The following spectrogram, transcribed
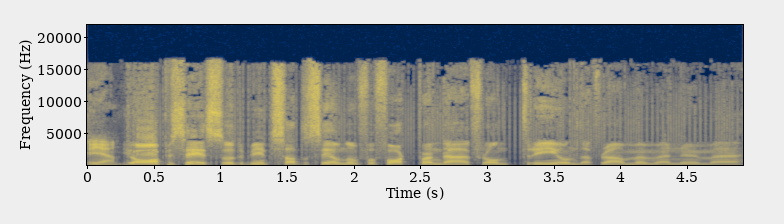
Igen. Ja precis, och det blir intressant att se om de får fart på den där fronttrion där framme med nu med,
